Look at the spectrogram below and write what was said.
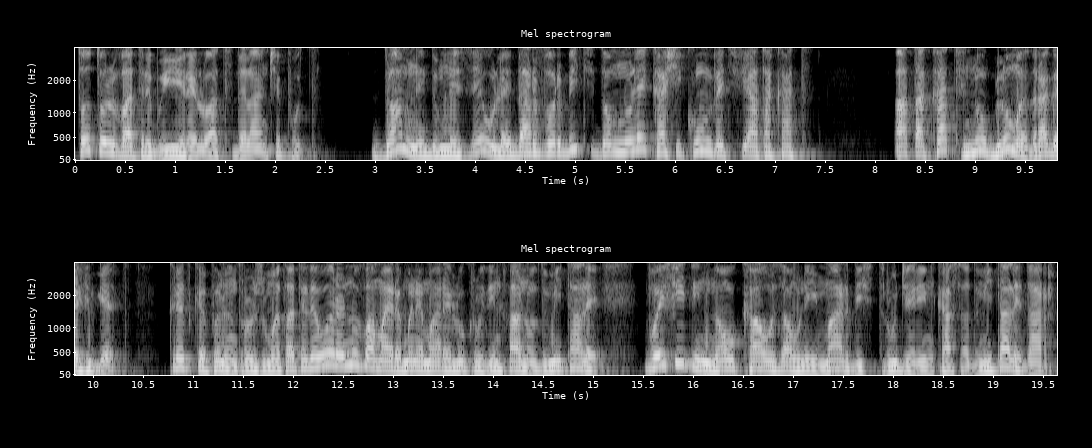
totul va trebui reluat de la început. Doamne Dumnezeule, dar vorbiți, domnule, ca și cum veți fi atacat. Atacat nu glumă, dragă Huguet. Cred că până într-o jumătate de oră nu va mai rămâne mare lucru din hanul dumitale. Voi fi din nou cauza unei mari distrugeri în casa dumitale, dar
